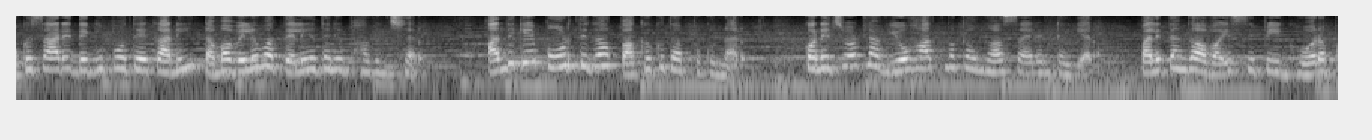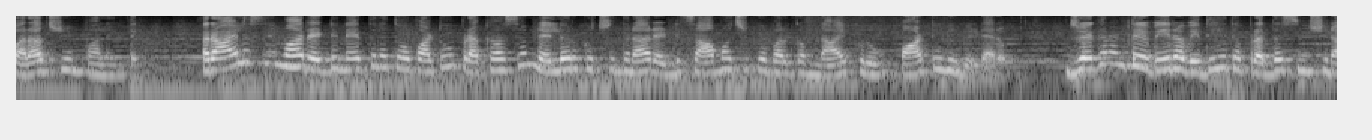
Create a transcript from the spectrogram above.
ఒకసారి దిగిపోతే కానీ తమ విలువ తెలియదని భావించారు. అందుకే పూర్తిగా పక్కకు తప్పుకున్నారు. కొన్ని చోట్ల వ్యూహాత్మకంగా సైలెంట్ అయ్యారు. ఫలితంగా వైసీపీ ఘోర పరాజయం పాలైంది. రాయలసీమ రెడ్డి నేతలతో పాటు ప్రకాశం నెల్లూరుకు చెందిన రెడ్డి సామాజిక వర్గం నాయకులు పార్టీని వీడారు. జగన్ అంటే వీర విధేయత ప్రదర్శించిన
